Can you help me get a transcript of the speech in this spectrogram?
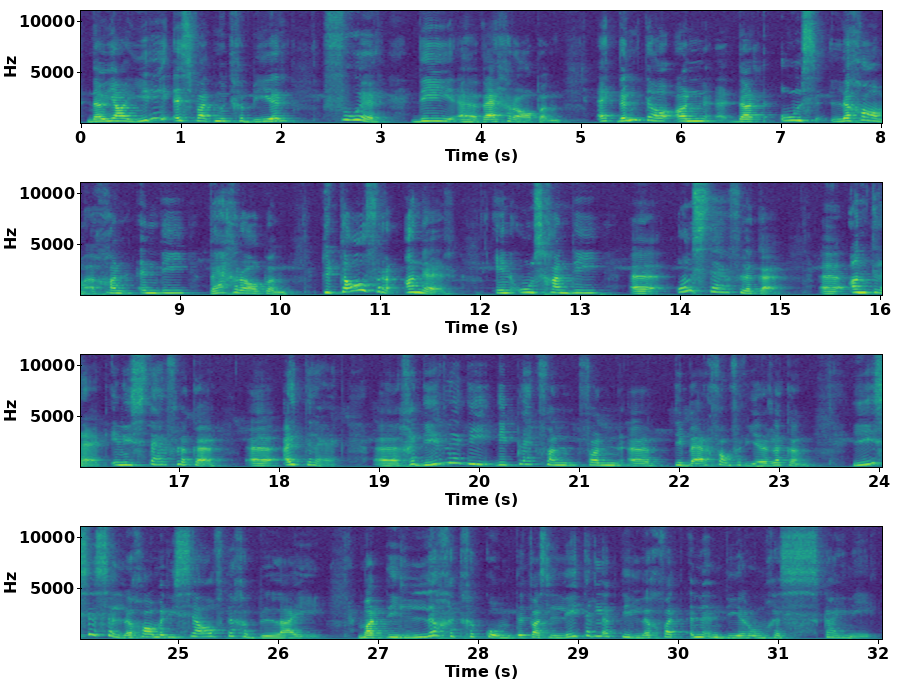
Nou ja, hierdie is wat moet gebeur voor die uh, wegraping. Ek dink daaraan dat ons liggame gaan in die wegraping totaal verander en ons gaan die uh onsterflike uh aantrek en die sterflike uh uittrek uh gedurende die die plek van van uh die berg van verheerliking. Jesus se liggaam het dieselfde gebly, maar die lig het gekom. Dit was letterlik die lig wat in en deur hom geskyn het.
